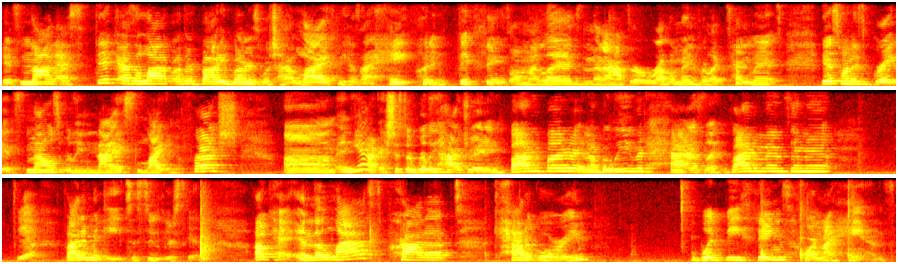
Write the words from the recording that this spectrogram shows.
It's not as thick as a lot of other body butters, which I like because I hate putting thick things on my legs and then I have to rub them in for like 10 minutes. This one is great. It smells really nice, light, and fresh. Um, and yeah, it's just a really hydrating body butter and I believe it has like vitamins in it. Yeah, vitamin E to soothe your skin. Okay, and the last product category would be things for my hands.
